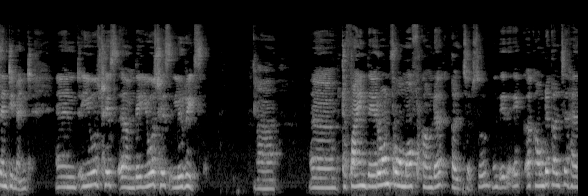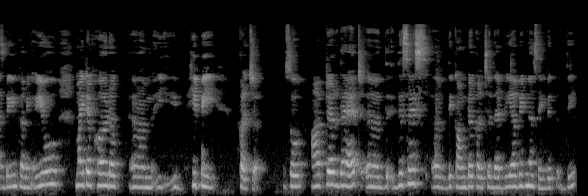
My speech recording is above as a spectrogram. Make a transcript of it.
sentiment. And used his um, they used his lyrics. Uh, uh, to find their own form of counterculture. So a counterculture has been coming. You might have heard of um, hippie culture. So after that, uh, th- this is uh, the counterculture that we are witnessing with the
